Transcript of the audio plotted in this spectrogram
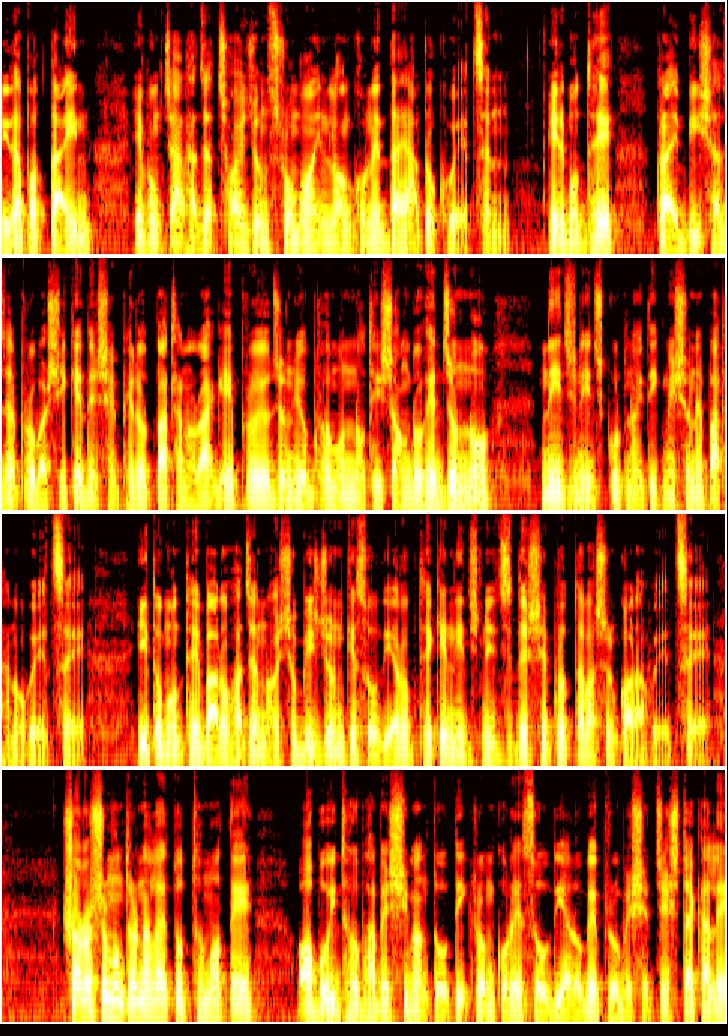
নিরাপত্তা আইন এবং চার হাজার ছয় জন শ্রম আইন লঙ্ঘনের দায়ে আটক হয়েছেন। এর মধ্যে প্রায় বিশ হাজার প্রবাসীকে দেশে ফেরত পাঠানোর আগে প্রয়োজনীয় ভ্রমণ নথি সংগ্রহের জন্য নিজ নিজ কূটনৈতিক মিশনে পাঠানো হয়েছে। ইতোমধ্যে বারো হাজার নয়শো বিশ জনকে সৌদি আরব থেকে নিজ নিজ দেশে প্রত্যাবাসন করা হয়েছে। স্বরাষ্ট্র মন্ত্রণালয়ের তথ্য মতে, অবৈধভাবে সীমান্ত অতিক্রম করে সৌদি আরবে প্রবেশের চেষ্টাকালে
